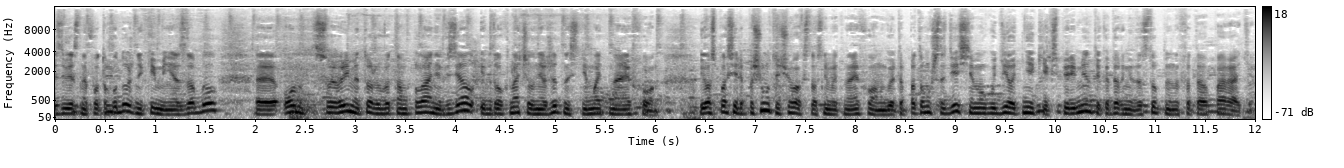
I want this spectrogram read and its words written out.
известный фотохудожник, имя я забыл. Э, он в свое время тоже в этом плане взял и вдруг начал неожиданно снимать на iPhone. Его спросили, почему ты, чувак, стал снимать на iPhone? Он говорит, а потому что здесь я могу делать некие эксперименты, которые недоступны на фотоаппарате.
